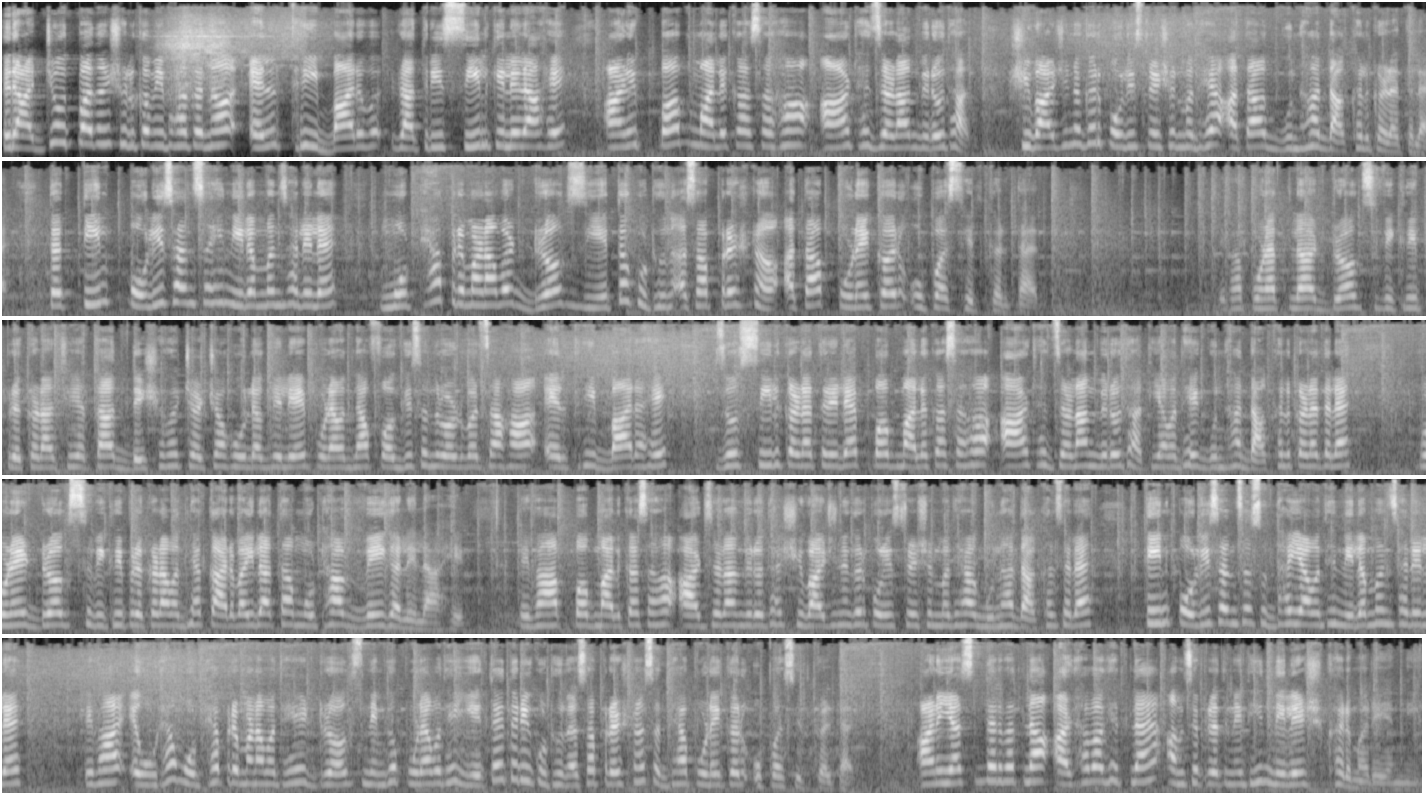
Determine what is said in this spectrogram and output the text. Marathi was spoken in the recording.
राज्य उत्पादन शुल्क विभागानं एल थ्री बार रात्री सील केलेलं आहे आणि पब मालकासह आठ जणांविरोधात शिवाजीनगर पोलीस स्टेशनमध्ये आता गुन्हा दाखल करण्यात आलाय. तर तीन पोलिसांचंही निलंबन झालेलं आहे. मोठ्या प्रमाणावर ड्रग्ज येतं कुठून असा प्रश्न आता पुणेकर उपस्थित करतात तेव्हा पुण्यातल्या ड्रग्ज विक्री प्रकरणाची आता देशभर चर्चा होऊ लागलेली आहे. पुण्यामधल्या फर्ग्युसन रोडवरचा हा एल थ्री बार आहे. जो सील करण्यात आलेला आहे. पब मालकासह आठ जणांविरोधात यामध्ये गुन्हा दाखल करण्यात आला आहे. पुणे ड्रग्ज विक्री प्रकरणामधल्या कारवाईला आता मोठा वेग आलेला आहे. तेव्हा पब मालकासह आठ जणांविरोधात शिवाजीनगर पोलीस स्टेशनमध्ये हा गुन्हा दाखल झाला आहे. तीन पोलिसांचं सुद्धा यामध्ये निलंबन झालेलं आहे. तेव्हा एवढ्या मोठ्या प्रमाणामध्ये ड्रग्ज नेमकं पुण्यामध्ये येत आहे तरी कुठून असा प्रश्न सध्या पुणेकर उपस्थित करतात. आणि या संदर्भातला आढावा घेतलाय आमचे प्रतिनिधी निलेश खरमरे यांनी.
